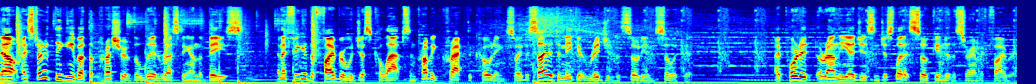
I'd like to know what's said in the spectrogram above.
Now, I started thinking about the pressure of the lid resting on the base, and I figured the fiber would just collapse and probably crack the coating, so I decided to make it rigid with sodium silicate. I poured it around the edges and just let it soak into the ceramic fiber.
